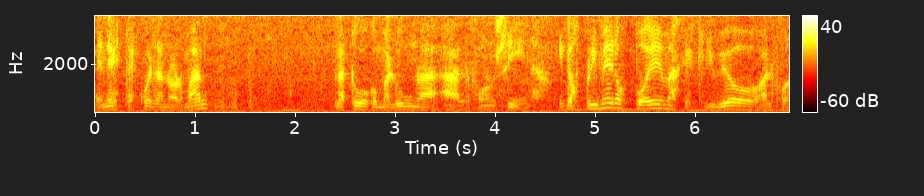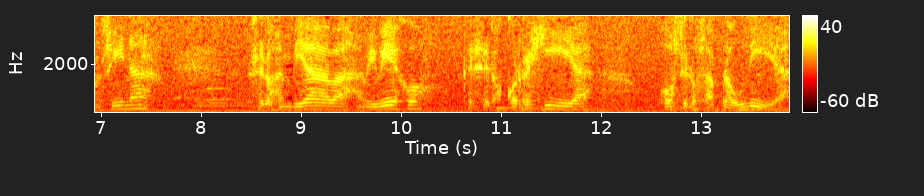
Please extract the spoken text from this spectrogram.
en esta escuela normal, la tuvo como alumna a Alfonsina. Y los primeros poemas que escribió Alfonsina se los enviaba a mi viejo, que se los corregía o se los aplaudía.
